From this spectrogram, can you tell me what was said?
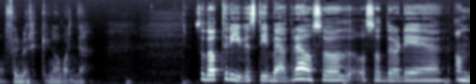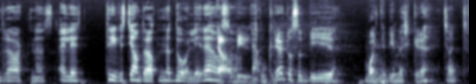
og formørking av vannet. Så da trives de bedre, og så, og så dør de andre artene Eller trives de andre artene dårligere? Også? Ja, blir utkonkurrert, og så blir vannet blir mørkere. ikke sant?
